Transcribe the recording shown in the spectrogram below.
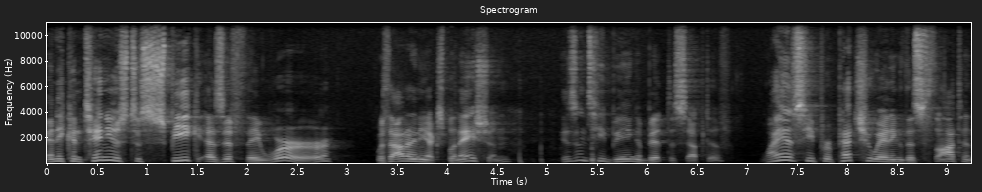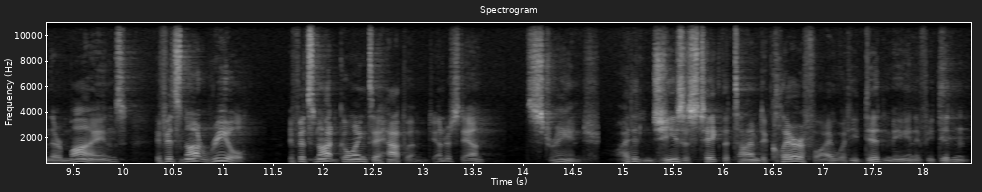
and he continues to speak as if they were without any explanation, isn't he being a bit deceptive? why is he perpetuating this thought in their minds if it's not real, if it's not going to happen? Do you understand? It's strange. Why didn't Jesus take the time to clarify what he did mean if he didn't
